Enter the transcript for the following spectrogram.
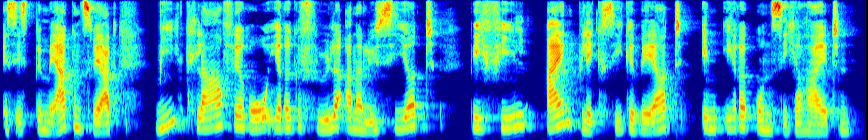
Es ist bemerkenswert, wie klar Ferrot ihre Gefühle analysiert, wie viel Einblick sie gewährt in ihre Unsicherheiten.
